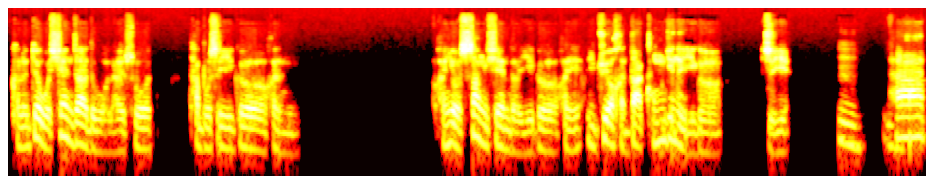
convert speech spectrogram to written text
可能对我现在的我来说。它不是一个很很有上限的一个很具有很大空间的一个职业，嗯，它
